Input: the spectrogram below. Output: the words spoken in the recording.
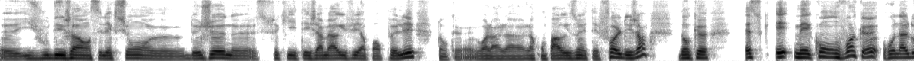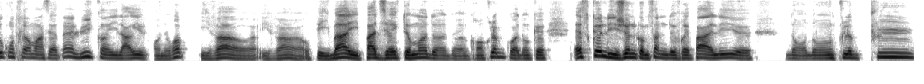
euh, il joue déjà en sélection euh, de jeunes, ce qui n'était jamais arrivé à part Pelé. Donc voilà, la, comparaison était folle déjà. Donc est-ce et, mais on voit que Ronaldo, contrairement à certains, lui, quand il arrive en Europe, il va, il va aux Pays-Bas et pas directement d'un grand club. Quoi. Donc, est-ce que les jeunes comme ça ne devraient pas aller dans, dans un club plus,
